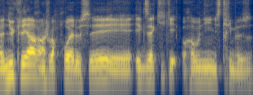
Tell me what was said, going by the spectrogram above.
euh, Nuclear, un joueur pro LEC, et Exaki et Haoni, une streameuse.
